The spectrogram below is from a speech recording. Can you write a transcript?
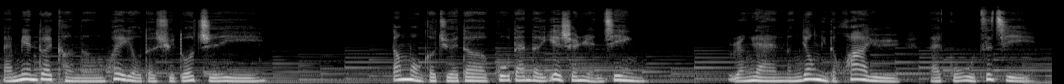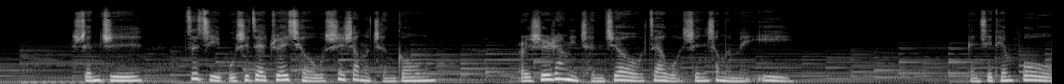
来面对可能会有的许多质疑。当某个觉得孤单的夜深人静，仍然能用你的话语来鼓舞自己，深知自己不是在追求世上的成功，而是让你成就在我身上的美意。感谢天父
